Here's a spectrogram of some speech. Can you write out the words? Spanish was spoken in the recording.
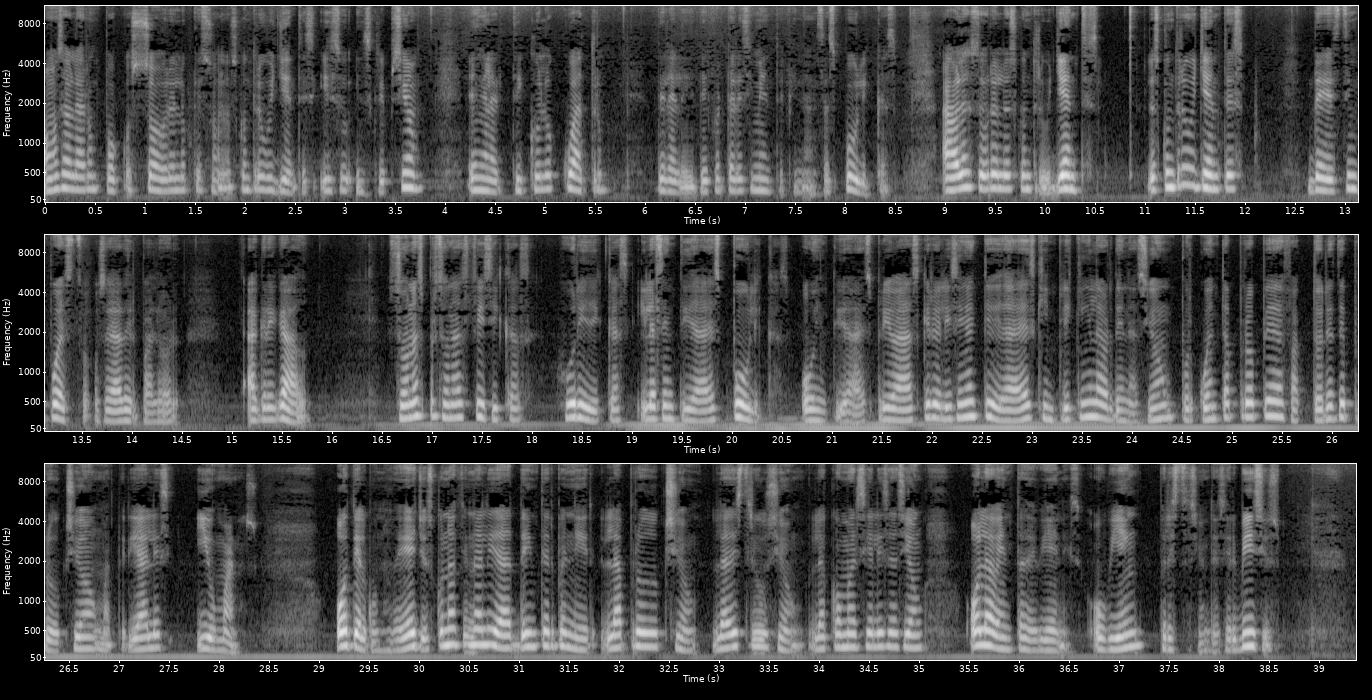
vamos a hablar un poco sobre lo que son los contribuyentes y su inscripción. En el artículo 4 de la Ley de Fortalecimiento de Finanzas Públicas habla sobre los contribuyentes. Los contribuyentes de este impuesto, o sea, del valor agregado, son las personas físicas, jurídicas y las entidades públicas o entidades privadas que realicen actividades que impliquen la ordenación por cuenta propia de factores de producción, materiales y humanos, o de alguno de ellos, con la finalidad de intervenir la producción, la distribución, la comercialización o la venta de bienes, o bien prestación de servicios.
